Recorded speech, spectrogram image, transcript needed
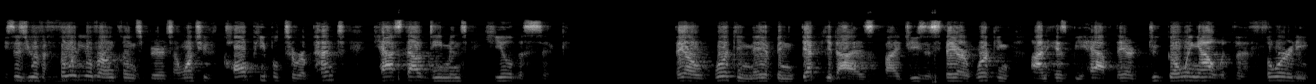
He says, You have authority over unclean spirits. I want you to call people to repent, cast out demons, heal the sick. They are working, they have been deputized by Jesus. They are working on his behalf. They are going out with the authority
